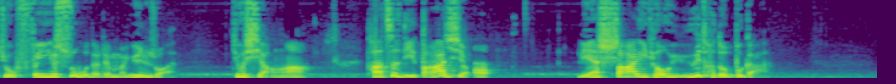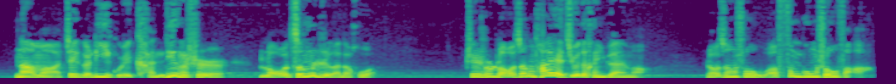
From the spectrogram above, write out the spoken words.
就飞速的这么运转，就想啊，他自己打小连杀一条鱼他都不敢，那么这个厉鬼肯定是老曾惹的祸。这时候老曾他也觉得很冤枉，老曾说：“我奉公守法，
